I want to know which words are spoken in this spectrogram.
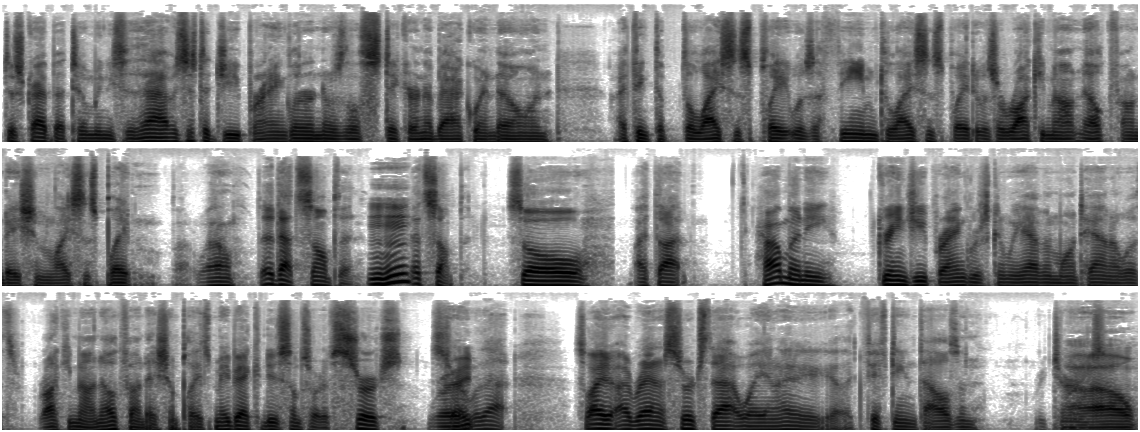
describe that to me? And he says, ah, it was just a Jeep Wrangler, and there was a little sticker in the back window, and I think the, the license plate was a themed license plate. It was a Rocky Mountain Elk Foundation license plate. Thought, well, th- that's something. That's something. So I thought, how many green Jeep Wranglers can we have in Montana with Rocky Mountain Elk Foundation plates? Maybe I can do some sort of search, start Right. with that. So I, I ran a search that way, and I got like 15,000 returns. Wow.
